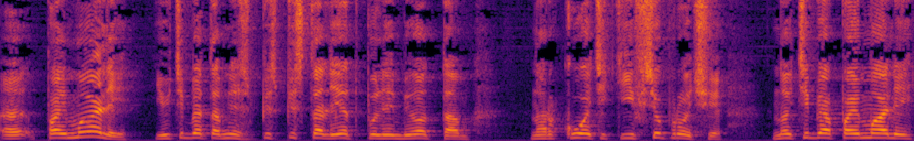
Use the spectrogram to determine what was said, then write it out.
э, поймали, и у тебя там есть пистолет, пулемет, там наркотики и все прочее, но тебя поймали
